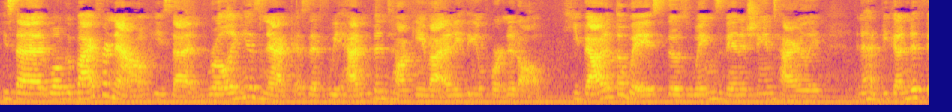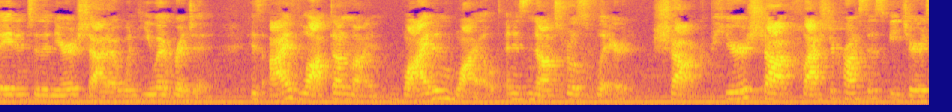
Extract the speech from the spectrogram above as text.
he said, Well, goodbye for now, he said, rolling his neck as if we hadn't been talking about anything important at all. He bowed at the waist, those wings vanishing entirely, and had begun to fade into the nearest shadow when he went rigid. His eyes locked on mine, wide and wild, and his nostrils flared. Shock, pure shock, flashed across his features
